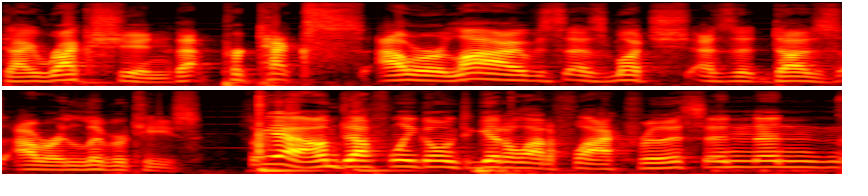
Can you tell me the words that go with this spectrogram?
direction that protects our lives as much as it does our liberties. So yeah, I'm definitely going to get a lot of flack for this, and and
